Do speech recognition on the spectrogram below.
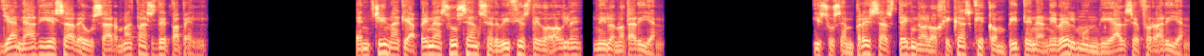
Ya nadie sabe usar mapas de papel. En China que apenas usan servicios de Google, ni lo notarían. Y sus empresas tecnológicas que compiten a nivel mundial se forrarían.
